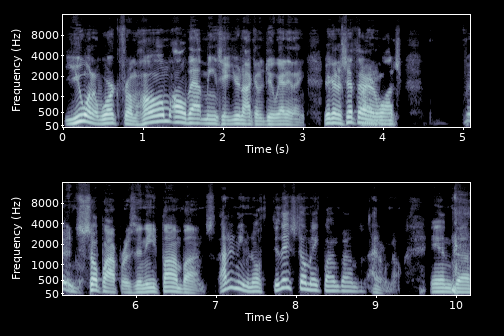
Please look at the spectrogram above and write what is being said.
You want to work from home? All that means that you're not going to do anything. You're going to sit there and watch uh, soap operas and eat bonbons. I don't even know. If, do they still make bonbons? I don't know. And uh,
